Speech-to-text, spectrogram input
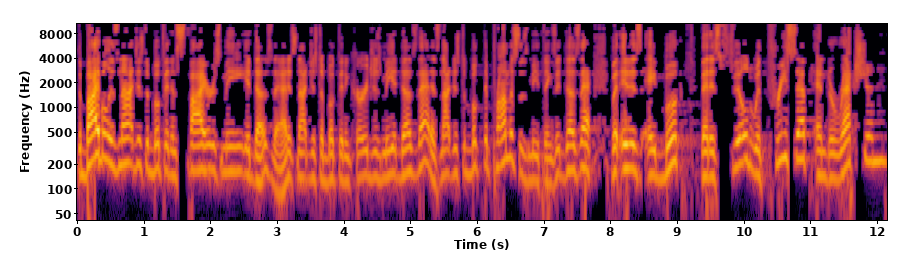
The Bible is not just a book that inspires me, it does that. It's not just a book that encourages me, it does that. It's not just a book that promises me things, it does that. But it is a book that is filled with precept and direction.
